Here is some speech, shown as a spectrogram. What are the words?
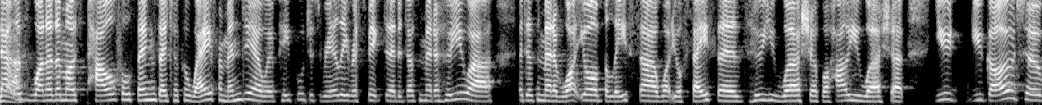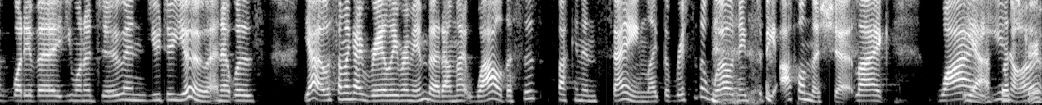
that yeah. was one of the most powerful things I took away from India, where people just really respected. It doesn't matter who you are, it doesn't matter what your beliefs are, what your faith is, who you worship or how you worship. You you go to whatever you want to do, and you do you. And it was, yeah, it was something I really remembered. I'm like, wow, this is fucking insane. Like the rest of the world needs to be up on this shit. Like, why? Yeah, you know. True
